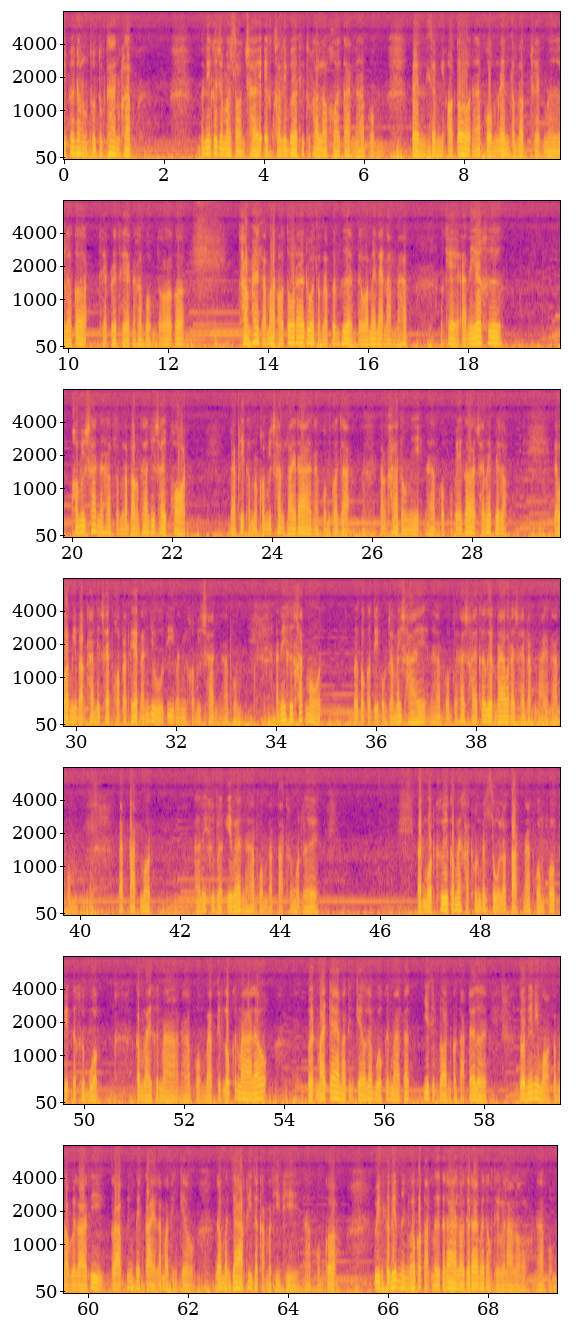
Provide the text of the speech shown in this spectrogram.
ดีเพื่อนนักลงทุนทุกท่านครับ วันนี้ก็จะมาสอนใช้ Excalibur ที่ทุกท่านรอคอยกันนะครับผมเป็นเซมิออโต้นะครับผมเน้นสำหรับเทรดมือแล้วก็เทรดเรเทรดนะครับผมแต่ว่าก็ทำให้สามารถออโต้ได้ด้วยสำหรับเพื่อนๆ แต่ว่าไม่แนะนำนะครับ โอเค อันนี้ก็คือคอมมิชชั่นนะครับสำหรับบางท่านที่ใช้พอร์ต แบบที่กำหนดคอมมิชชั่นไลด์ได้นะผมก็จะตั้งค่าตรงนี้นะครับผมผมเองก็ใช้ไม่เป็นหรอก แต่ว่ามีบางท่านที่ใช้พอร์ตประเภทนั้นอยู่ที่มันมีคอมมิชชั่นนะครับผม อันนี้คือคัดโหมด โดยปกติผมจะไม่ใช้นะครับผม แต่ถ้าใช้ก็เลือกได้ว่าจะใช้แบบไหนนะครับผม แบบตัดหมด อันนี้คือเบรกอีเวนต์นะครับผม แบบตัดทั้งหมดเลย ตัดหมดคือกำไรขาดทุนเป็นศูนย์แล้วตัดนะครับผม โปรฟิตก็คือบวกกำไรขึ้นมานะครับผม แบบติดลบขึ้นมาแล้ว เปิดไม้แก้มาติงเกลแล้วบวกขึ้นมาสัก20 ดอลก็ตัดได้เลย ตัวนี้นี่เหมาะสำหรับเวลาที่กราฟวิ่งไปไกลแล้วมาติงเกลแล้วมันยากที่จะกลับมาทีพีนะครับผมก็วิ่งตัวนิดนึงแล้วก็ตัดเลยก็ได้ เราจะได้ไม่ต้องเสียเวลารอนะครับผม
